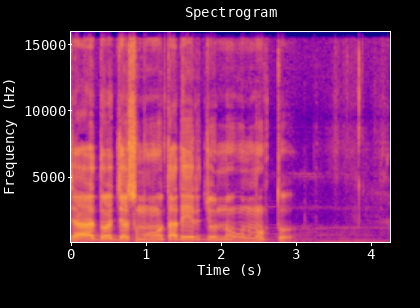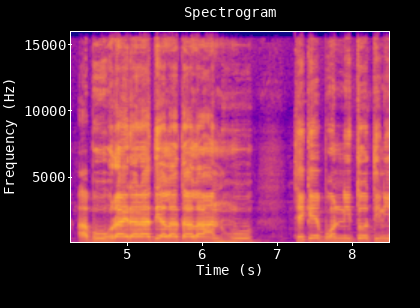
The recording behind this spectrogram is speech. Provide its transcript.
যা দরজাসমূহ তাদের জন্য উন্মুক্ত। আবু হুরাইরা রাদি আল্লাহ তালা আনহু থেকে বর্ণিত তিনি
